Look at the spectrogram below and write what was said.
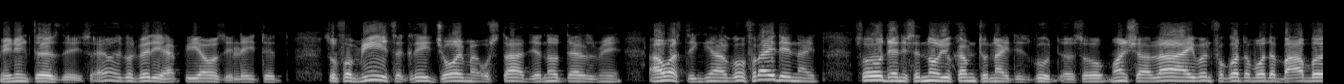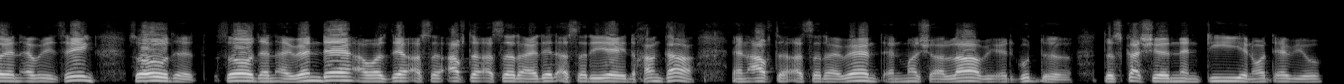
meaning Thursday. So I got very happy. I was elated. So for me, it's a great joy. My Ustad, you know, tells me, I was thinking I'll go Friday night. So then he said, no, you come tonight. It's good. Uh, so, mashallah, I even forgot about the barber and everything. So that, so then I went there. I was there after Asr. I read Asriye in Khanka. And after Asr, I went and mashallah, Allah, we had good uh, discussion and tea and what have you.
